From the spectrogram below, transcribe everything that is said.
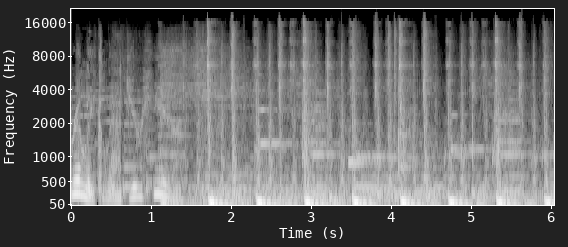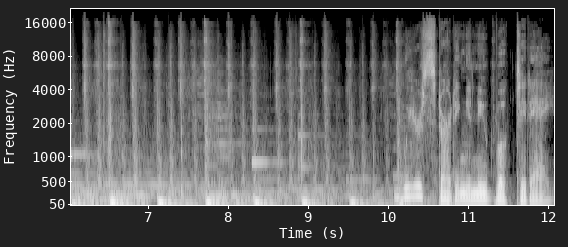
Really glad you're here. We're starting a new book today.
